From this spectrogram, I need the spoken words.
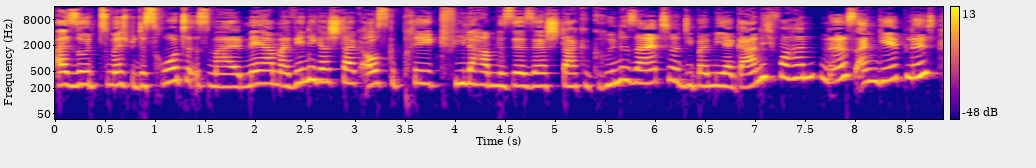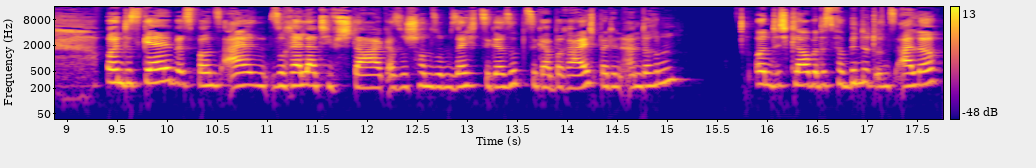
Also zum Beispiel das Rote ist mal mehr, mal weniger stark ausgeprägt. Viele haben eine sehr, sehr starke grüne Seite, die bei mir gar nicht vorhanden ist, angeblich. Und das Gelbe ist bei uns allen so relativ stark, also schon so im 60er, 70er Bereich bei den anderen. Und ich glaube, das verbindet uns alle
